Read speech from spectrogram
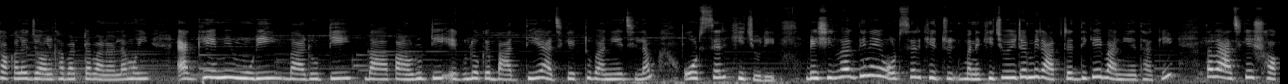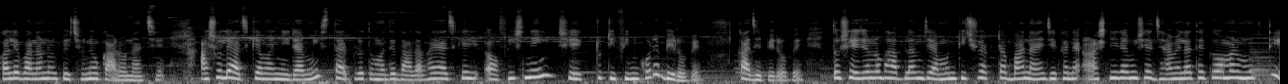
সকালে জলখাবারটা বানালাম। ওই একঘেয়েমি মুড়ি বা রুটি বা পাউরুটি এগুলোকে বাদ দিয়ে আজকে একটু বানিয়েছিলাম ওটসের খিচুড়ি। বেশিরভাগ দিন ওটসের খিচুড়ি মানে খিচুড়িটা আমি রাত্রের দিকেই বানিয়ে থাকি। তবে আজকে সকালে বানানোর পেছনেও কারণ আছে। আসলে আজকে আমার নিরামিষ, তারপরে তোমাদের দাদাভাই আজকে অফিস নেই, সে একটু টিফিন করে বেরোবে, কাজে বেরোবে। তো সেই জন্য ভাবলাম যে এমন কিছু একটা বানায় যেখানে আঁশ নিরামিষের ঝামেলা থেকেও আমার মুক্তি,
